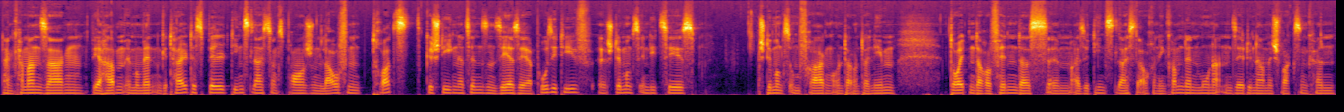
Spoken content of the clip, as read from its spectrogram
dann kann man sagen, wir haben im Moment ein geteiltes Bild. Dienstleistungsbranchen laufen trotz gestiegener Zinsen sehr, sehr positiv. Äh, Stimmungsindizes, Stimmungsumfragen unter Unternehmen deuten darauf hin, dass ähm, also Dienstleister auch in den kommenden Monaten sehr dynamisch wachsen können.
